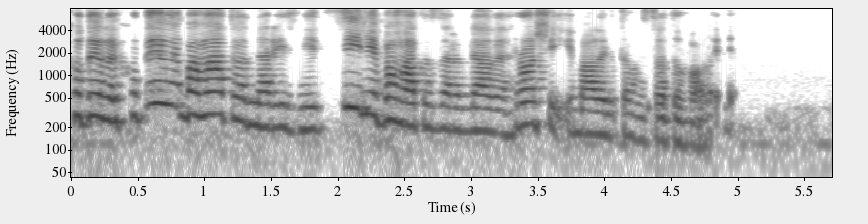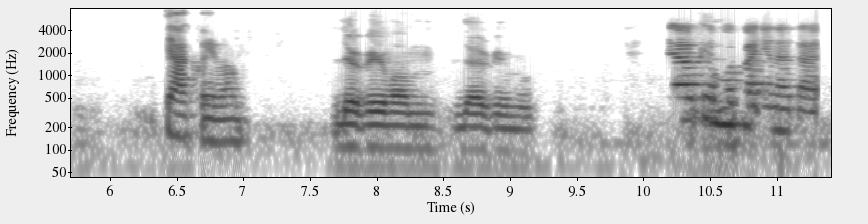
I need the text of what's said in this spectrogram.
ходили, ходили багато на різні цілі, багато заробляли гроші і мали від того задоволення. Дякую вам. Дякую вам, дякуємо. Дякуємо, пані Наталі.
